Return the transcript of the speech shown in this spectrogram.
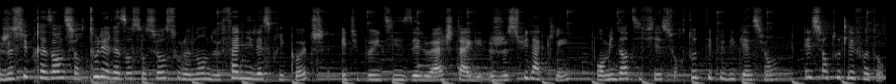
Je suis présente sur tous les réseaux sociaux sous le nom de Fanny l'Esprit Coach et tu peux utiliser le hashtag Je suis la clé pour m'identifier sur toutes tes publications et sur toutes les photos.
